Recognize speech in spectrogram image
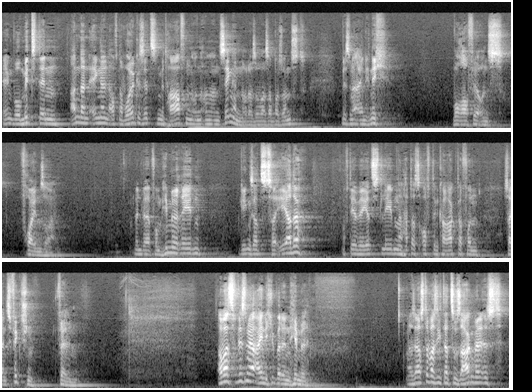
irgendwo mit den anderen Engeln auf einer Wolke sitzen mit Hafen und, und, und singen oder sowas, aber sonst wissen wir eigentlich nicht, worauf wir uns freuen sollen. Wenn wir vom Himmel reden, im Gegensatz zur Erde, auf der wir jetzt leben, dann hat das oft den Charakter von Science-Fiction-Filmen. Aber was wissen wir eigentlich über den Himmel? Das Erste, was ich dazu sagen will, ist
